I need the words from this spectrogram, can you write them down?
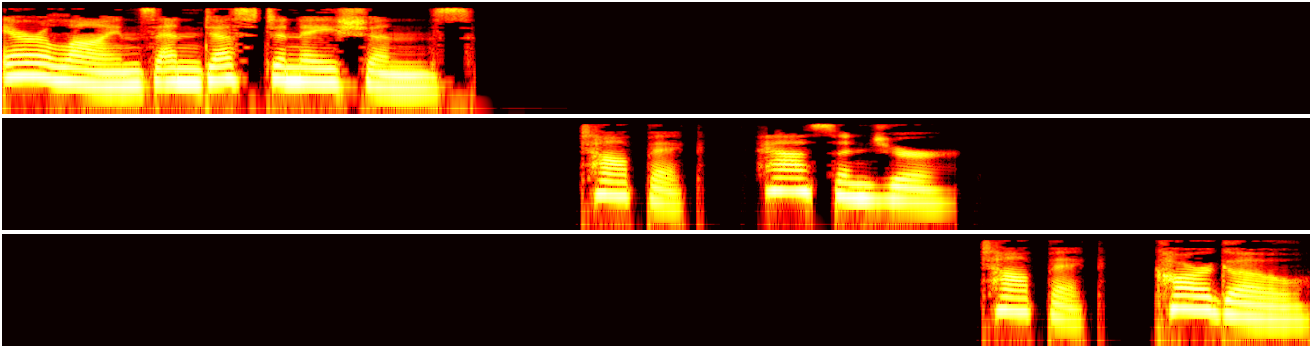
Airlines and destinations. Topic: Passenger. Topic: Cargo.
